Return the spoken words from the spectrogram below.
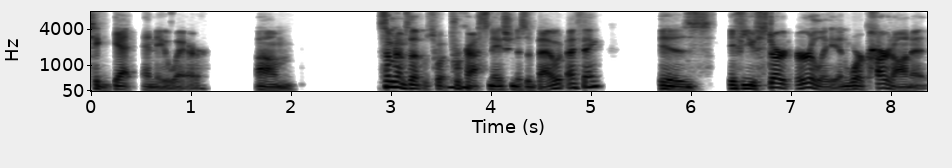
to get anywhere. Um, sometimes that's what mm-hmm. procrastination is about, I think, is if you start early and work hard on it,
